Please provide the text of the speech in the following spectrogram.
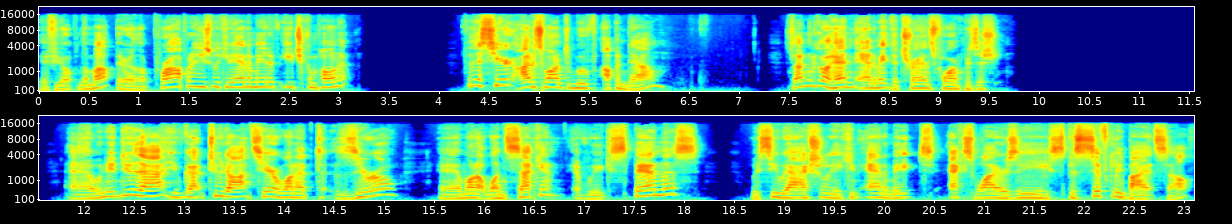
If you open them up, there are the properties we can animate of each component. For this here, I just want it to move up and down. So I'm going to go ahead and animate the transform position. And when you do that, you've got two dots here, one at zero and one at one second. If we expand this, we see we actually can animate X, Y, or Z specifically by itself.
